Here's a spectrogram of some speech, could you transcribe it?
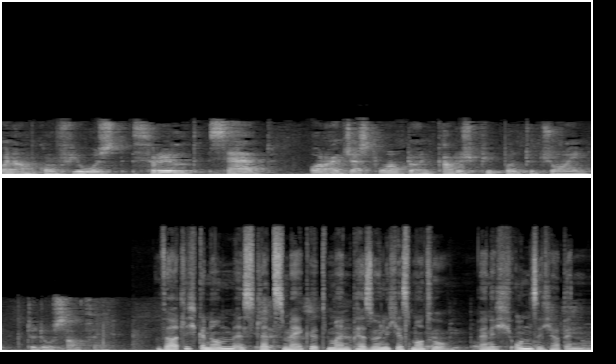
when I'm confused, thrilled, sad, or I just want to encourage people to join to do something. Wörtlich genommen ist Let's Make It mein persönliches Motto, wenn ich unsicher bin,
